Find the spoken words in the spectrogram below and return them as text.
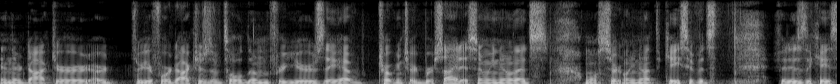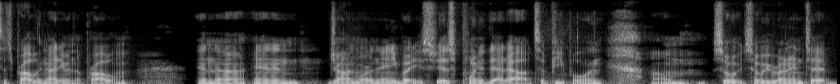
and their doctor or three or four doctors have told them for years they have trochanteric bursitis. And we know that's almost certainly not the case. If it's, if it is the case, it's probably not even the problem. And, uh, and Jon more than anybody has, has pointed that out to people, and um, so so we run into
